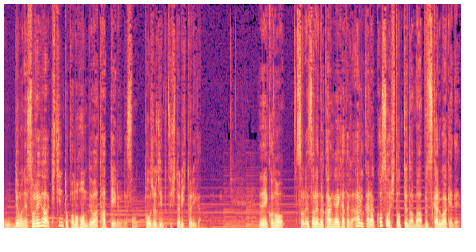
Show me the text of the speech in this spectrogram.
でもねそれがきちんとこの本では立っているんです。登場人物一人一人が。でねこのそれぞれの考え方があるからこそ人っていうのはまあぶつかるわけで。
